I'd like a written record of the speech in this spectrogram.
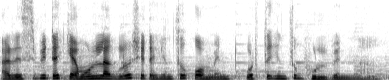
আর রেসিপিটা কেমন লাগল সেটা কিন্তু কমেন্ট করতে কিন্তু ভুলবেন না।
